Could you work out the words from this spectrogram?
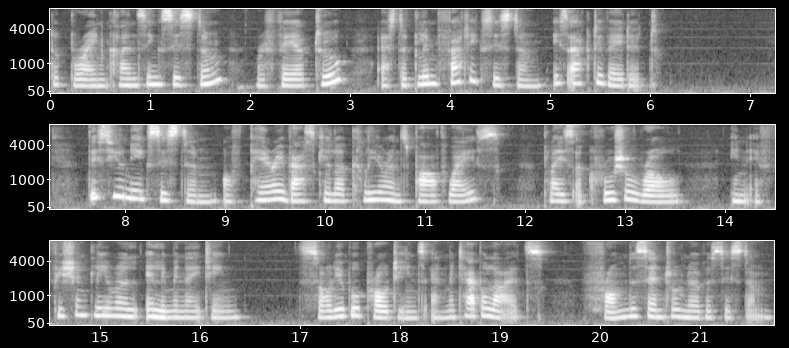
the brain cleansing system, referred to as the glymphatic system, is activated. This unique system of perivascular clearance pathways plays a crucial role in efficiently eliminating soluble proteins and metabolites from the central nervous system.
